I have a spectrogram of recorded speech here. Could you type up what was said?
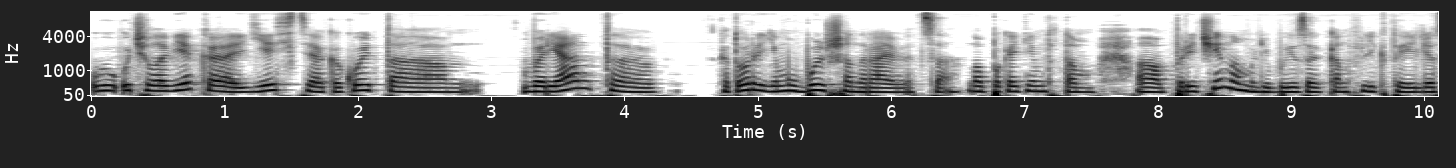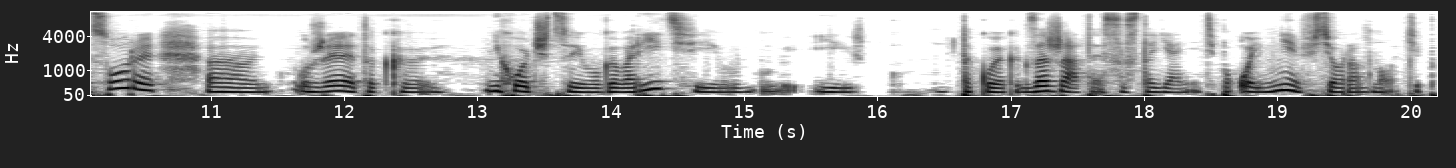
У, у человека есть э, какой-то вариант, э, который ему больше нравится, но по каким-то там а, причинам, либо из-за конфликта или ссоры, а, уже так не хочется его говорить, и, и такое, как зажатое состояние, типа, ой, мне все равно, типа,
